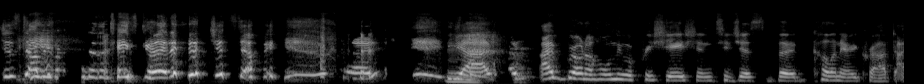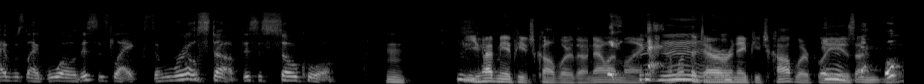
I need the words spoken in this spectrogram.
Just tell me it doesn't taste good? just tell me. But, yeah, I've, I've- grown a whole new appreciation to just the culinary craft. I was like, whoa, this is like some real stuff. This is so cool. You had me a peach cobbler though. Now I'm like, I want the Dara Mhm. Renee peach cobbler, please. I'm, Oh,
